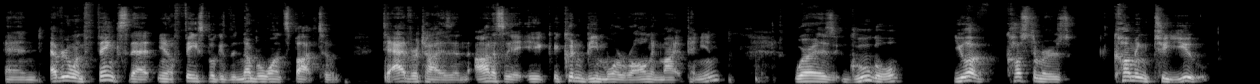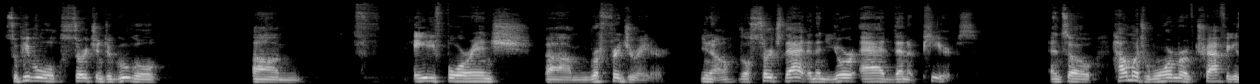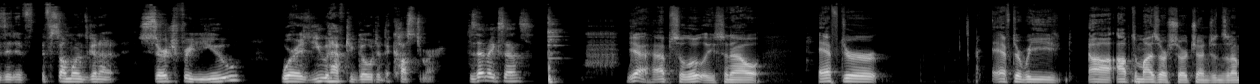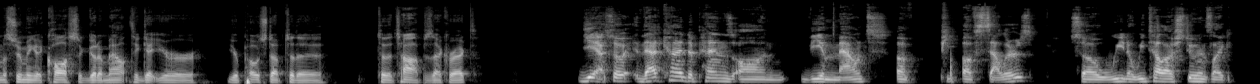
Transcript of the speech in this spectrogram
and everyone thinks that you know Facebook is the number one spot to to advertise. And honestly, it, it couldn't be more wrong in my opinion. Whereas Google, you have customers coming to you. So people will search into Google um, 84 inch um, refrigerator. You know, they'll search that and then your ad then appears. And so, how much warmer of traffic is it if, if someone's going to search for you, whereas you have to go to the customer? Does that make sense? Yeah, absolutely. So now, after after we uh, optimize our search engines, and I'm assuming it costs a good amount to get your your post up to the to the top. Is that correct? Yeah. So that kind of depends on the amount of of sellers. So we you know we tell our students like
